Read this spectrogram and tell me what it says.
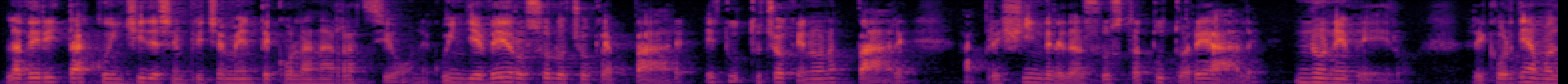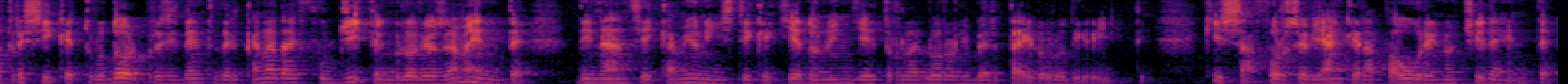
la verità coincide semplicemente con la narrazione, quindi è vero solo ciò che appare e tutto ciò che non appare, a prescindere dal suo statuto reale, non è vero. Ricordiamo altresì che Trudeau, il presidente del Canada, è fuggito ingloriosamente dinanzi ai camionisti che chiedono indietro la loro libertà e i loro diritti. Chissà, forse vi è anche la paura in Occidente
